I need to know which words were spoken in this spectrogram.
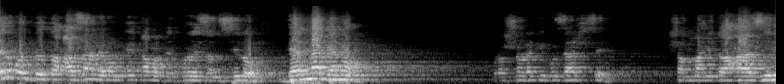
এর মধ্যে তো আজান এবং একামতের প্রয়োজন ছিল। দেন না কেন? প্রশ্নটা কি বুঝে আসছে? সম্মানিত হাজির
